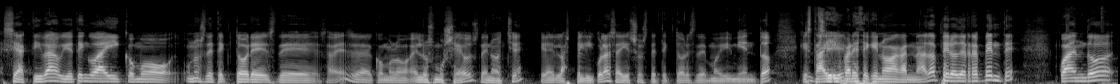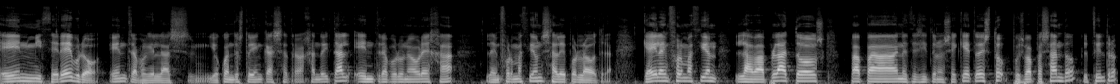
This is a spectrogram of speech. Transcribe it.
se activaron. Yo tengo ahí como unos detectores de, ¿sabes? Eh, Como lo- en los museos de noche, que en las películas hay esos detectores de movimiento, que está ahí y parece que no hagan nada, pero de repente, cuando en mi cerebro entra, porque las, yo cuando estoy en casa trabajando y tal, entra por una oreja la información, sale por la otra. Que hay la información lavaplatos, papá necesito no sé qué, todo esto, pues va pasando el filtro,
